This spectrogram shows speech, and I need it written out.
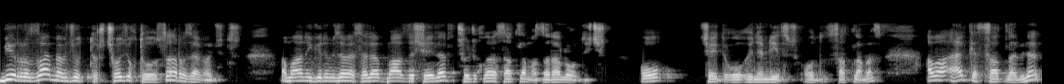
bir rıza mevcuttur. Çocuk da olsa rıza mevcuttur. Ama hani günümüzde mesela bazı şeyler çocuklara satılamaz zararlı olduğu için. O şeyde o önemlidir. O da satılamaz. Ama herkes satılabilir.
